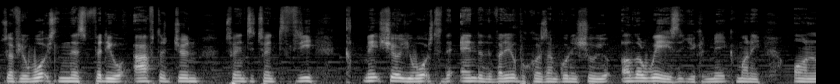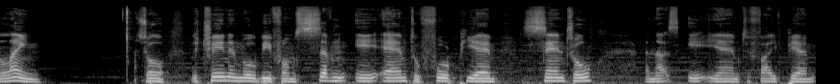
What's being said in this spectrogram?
So if you're watching this video after June 2023 make sure you watch to the end of the video because I'm going to show you other ways that you can make money online. So the training will be from 7am to 4pm central and that's 8am to 5pm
